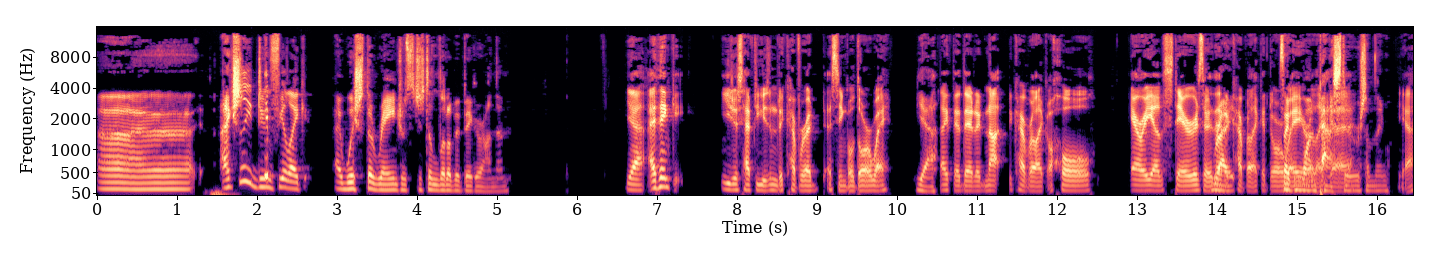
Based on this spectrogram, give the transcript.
Uh, I actually do feel like I wish the range was just a little bit bigger on them. Yeah, I think you just have to use them to cover a, a single doorway. Yeah, Like they're there to not to cover like a whole area of stairs. Or they're there Right. to cover like a doorway like or like pass a, through or something. yeah.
